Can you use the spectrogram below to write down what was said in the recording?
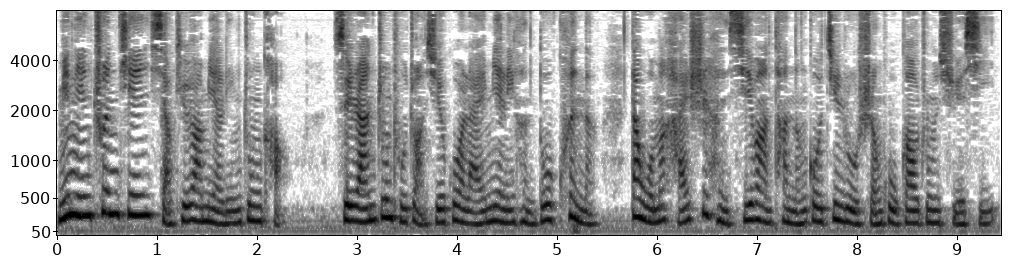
明年春天，小 Q 要面临中考。虽然中途转学过来面临很多困难，但我们还是很希望他能够进入神户高中学习，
